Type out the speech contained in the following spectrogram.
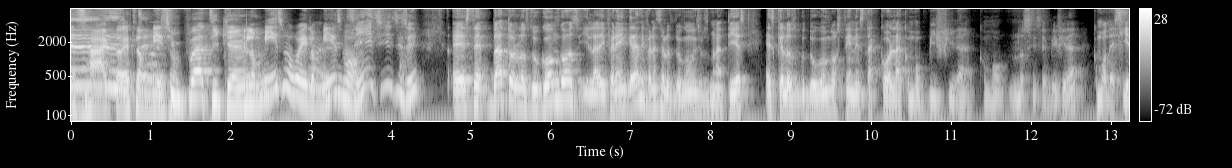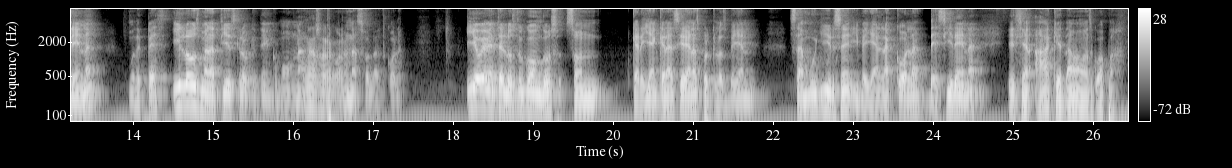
Exacto, es lo mismo. Simpática. Es lo mismo, güey, lo mismo. Sí, sí, sí, sí. Este, dato, los dugongos y la diferen- gran diferencia de los dugongos y los manatíes es que los dugongos tienen esta cola como bífida, como, no sé si dice bífida, como de sirena, como de pez. Y los manatíes creo que tienen como una, Una sola cola. una sola cola. Y obviamente los dugongos son, creían que eran sirenas porque los veían zambullirse y veían la cola de sirena y decían, ah, qué dama más guapa.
